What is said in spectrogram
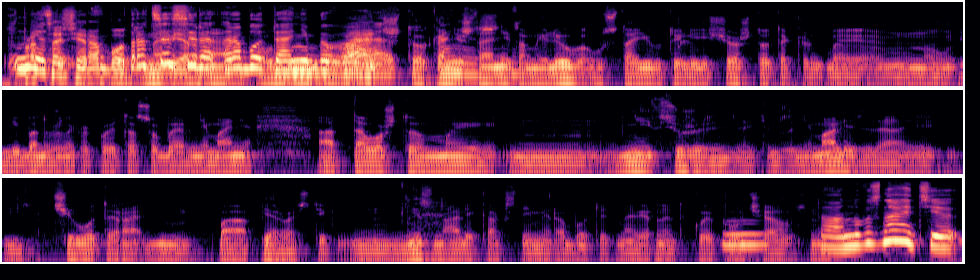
в процессе нет, работы, в процессе наверное, работы они бывает, бывают, что, конечно, конечно, они там или устают, или еще что-то, как бы, ну, либо нужно какое-то особое внимание от того, что мы не всю жизнь этим занимались, да, и, и чего-то по первости не знали, как с ними работать, наверное, такое получалось. Да, но вы знаете,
